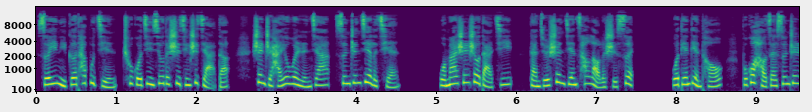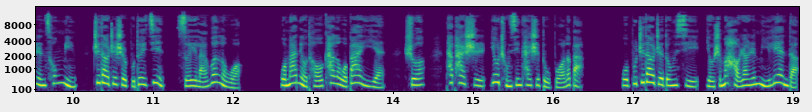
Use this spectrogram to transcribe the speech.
所以你哥他不仅出国进修的事情是假的，甚至还又问人家孙真借了钱。我妈深受打击，感觉瞬间苍老了十岁。我点点头，不过好在孙真人聪明，知道这事儿不对劲，所以来问了我。我妈扭头看了我爸一眼，说他怕是又重新开始赌博了吧？我不知道这东西有什么好让人迷恋的，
